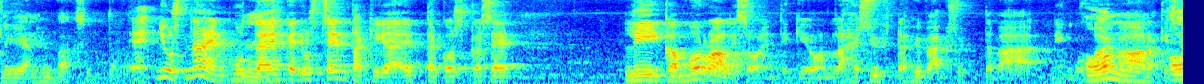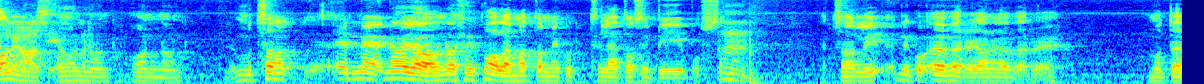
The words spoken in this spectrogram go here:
liian hyväksyttävää. Eh, just näin, mutta niin. ehkä just sen takia, että koska se liika moralisointikin on lähes yhtä hyväksyttävää niin kuin on, arkiselle on, asialle. On, on, on, on. Mutta ne, no joo, no siis molemmat on niinku tosi piipussa. Mm. Et se on li, niinku överi on överi. Mutta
